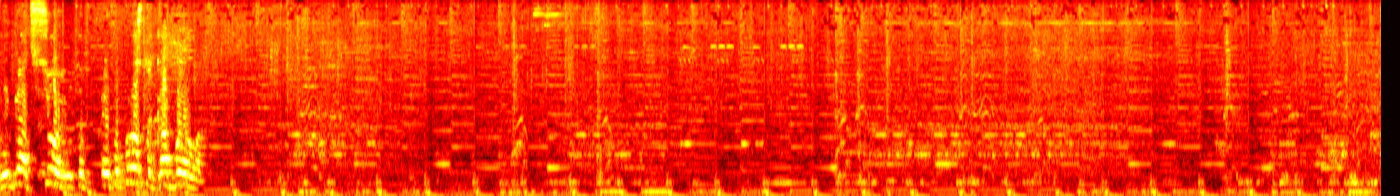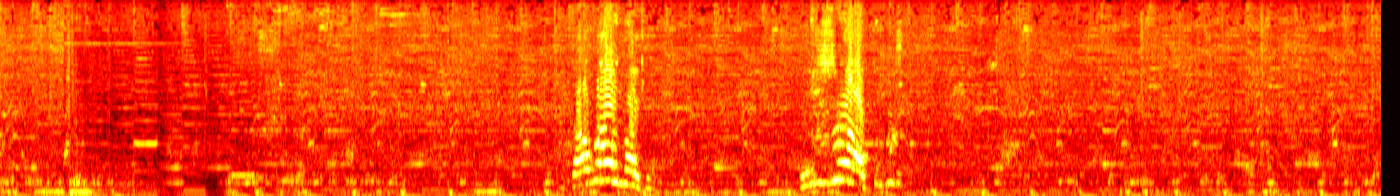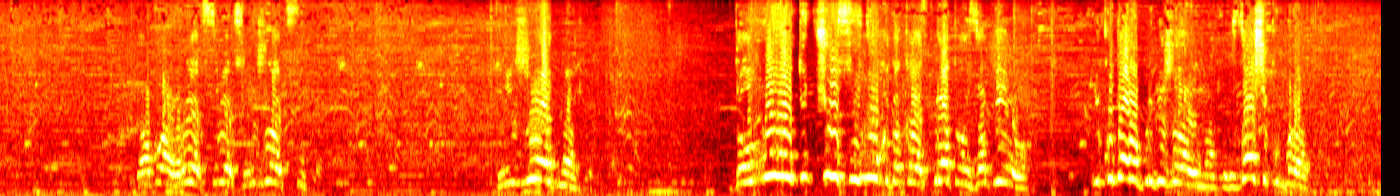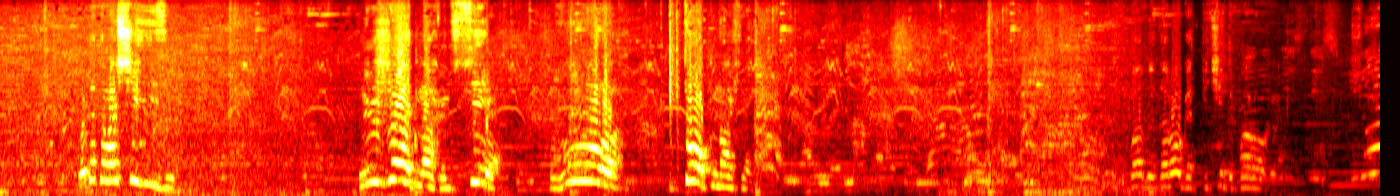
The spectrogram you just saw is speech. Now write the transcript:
Ребят, все, это, это просто габела. Давай нахер! Лежать! Ты будешь... Давай, Рекс, Рекс, лежать, сука! Лежать нахер! Давай, ты чё, свинюха такая, спряталась за деревом? И куда вы прибежали нахер? Защику брать? Вот это вообще изи. Лежать нахрен, все! Во! Топ нахер! Бабья дорога от печи до порога. Что?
